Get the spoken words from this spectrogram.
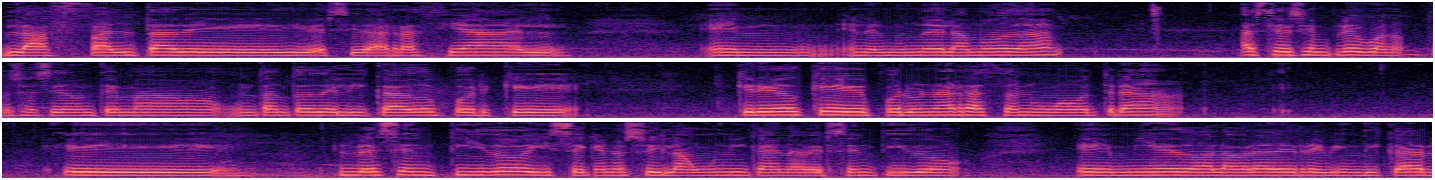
la falta de diversidad racial en, el mundo de la moda, ha sido siempre, bueno, pues ha sido un tema un tanto delicado porque creo que por una razón u otra eh, lo he sentido y sé que no soy la única en haber sentido eh, miedo a la hora de reivindicar,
